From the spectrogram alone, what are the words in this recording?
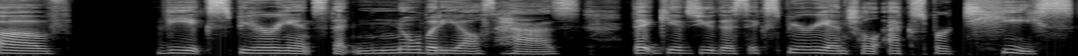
of the experience that nobody else has that gives you this experiential expertise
